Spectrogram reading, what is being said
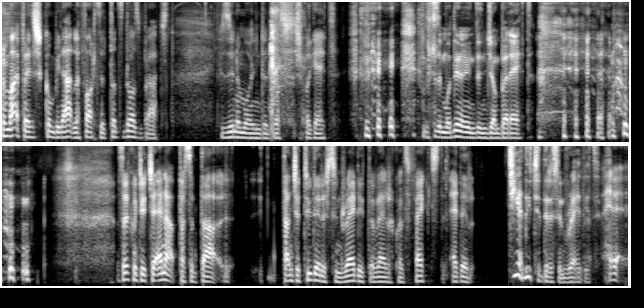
per me puoi combinare la forza di tutti e due braccia. Bisogna mo in due spaghetti. Bis modino in den Jumperette. Sai con c'è una passata tanto tu eres in Reddit ver quels facts ed er Ci dice der is in Reddit. è,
